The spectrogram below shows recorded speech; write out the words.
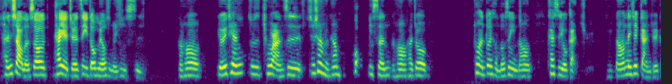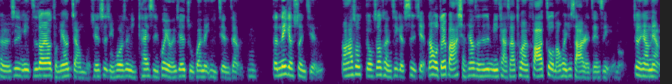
很小的时候，他也觉得自己都没有什么意识。然后有一天就是突然是就像很像嘣一声，然后他就。突然对很多事情，然后开始有感觉，然后那些感觉可能是你知道要怎么样讲某些事情，或者是你开始会有一些主观的意见这样的那个瞬间。然后他说，有时候可能是一个事件，然后我都会把它想象成是米卡莎突然发作，然后会去杀人这件事情，就很像那样。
